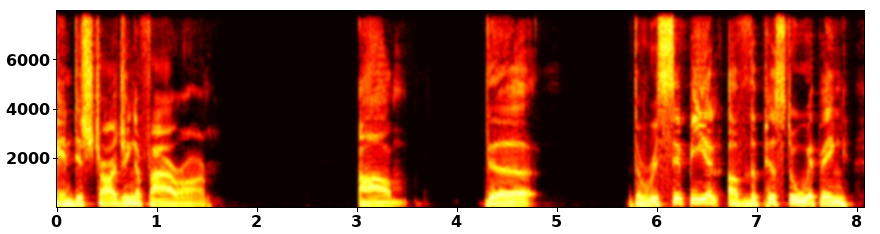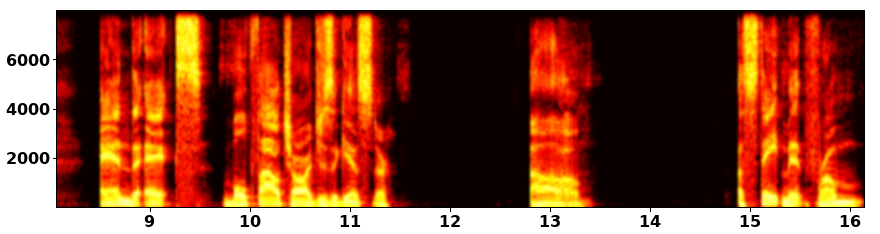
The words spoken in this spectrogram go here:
and discharging a firearm. Um, the the recipient of the pistol whipping and the ex both filed charges against her. Um, a statement from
